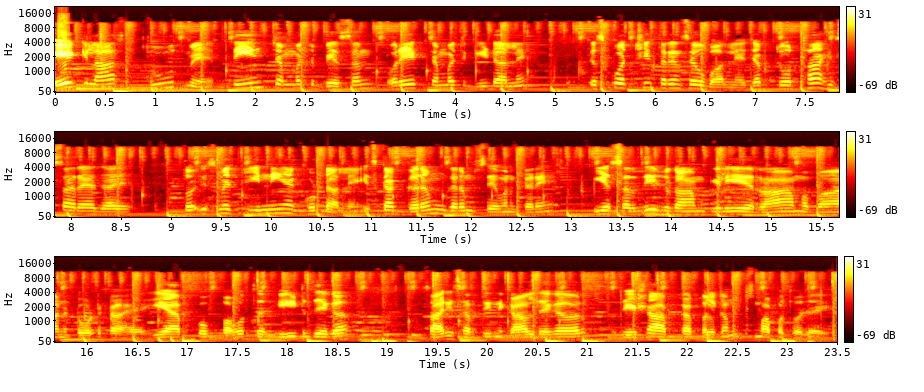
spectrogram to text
एक गिलास दूध में तीन चम्मच बेसन और एक चम्मच घी डालें। इसको अच्छी तरह से उबाल लें जब चौथा हिस्सा रह जाए तो इसमें चीनी या गुड़ डालें। इसका गरम गरम सेवन करें। ये सर्दी जुकाम के लिए रामबान टोटका है। ये आपको बहुत हीट देगा, सारी सर्दी निकाल देगा और रेशा आपका बलगम समाप्त हो जाएगी।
